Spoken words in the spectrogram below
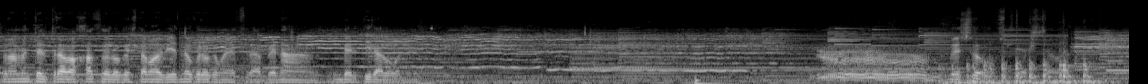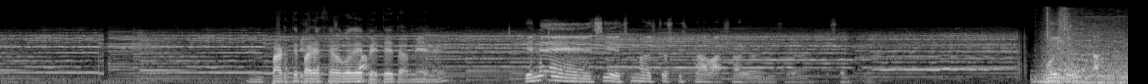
Solamente el trabajazo de lo que estamos viendo creo que merece la pena invertir algo en él. Eso, hostias, chaval. En parte parece algo de PT también, ¿eh? Tiene. Sí, es uno de estos que está basado en ese ejemplo. Muy te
